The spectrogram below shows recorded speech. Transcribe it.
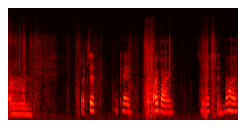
um that's it. Okay. Bye bye. See you next time. Bye.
